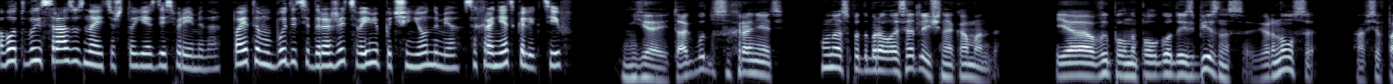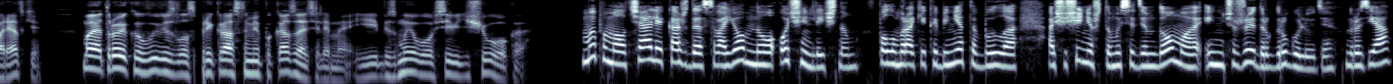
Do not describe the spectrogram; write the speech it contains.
Вот вы сразу знаете, что я здесь временно. Поэтому будете дорожить своими подчиненными, сохранять коллектив. Я и так буду сохранять. У нас подобралась отличная команда. Я выпал на полгода из бизнеса, вернулся, а все в порядке. Моя тройка вывезла с прекрасными показателями и без моего всевидящего ока. Мы помолчали, каждый о своем, но очень личном. В полумраке кабинета было ощущение, что мы сидим дома и не чужие друг другу люди. Друзья,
